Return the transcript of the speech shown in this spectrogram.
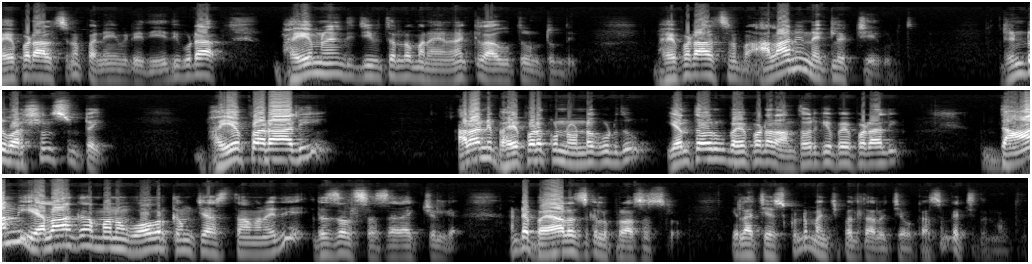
భయపడాల్సిన పనేమి లేదు. ఏది కూడా భయం అనేది జీవితంలో మన వెనక్కి లాగుతూ ఉంటుంది. భయపడాల్సిన అలానే నెగ్లెక్ట్ చేయకూడదు. రెండు వర్షన్స్ ఉంటాయి. భయపడాలి అలానే భయపడకుండా ఉండకూడదు. ఎంతవరకు భయపడాలి అంతవరకే భయపడాలి. దాన్ని ఎలాగా మనం ఓవర్కమ్ చేస్తామనేది రిజల్ట్స్ సార్ యాక్చువల్గా. అంటే బయాలజికల్ ప్రాసెస్లో. ఇలా చేసుకుంటే మంచి ఫలితాలు వచ్చే అవకాశం ఖచ్చితంగా ఉంటుంది.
